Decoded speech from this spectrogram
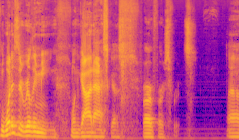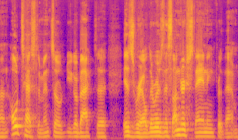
what does it really mean when God asks us for our first fruits. Uh, Old Testament, so you go back to Israel, there was this understanding for them.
